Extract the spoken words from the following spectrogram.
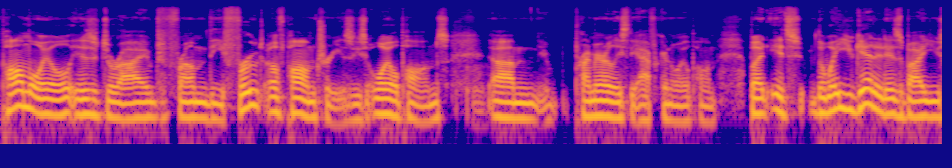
palm oil is derived from the fruit of palm trees, these oil palms. Um, primarily, it's the African oil palm, but it's the way you get it is by you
